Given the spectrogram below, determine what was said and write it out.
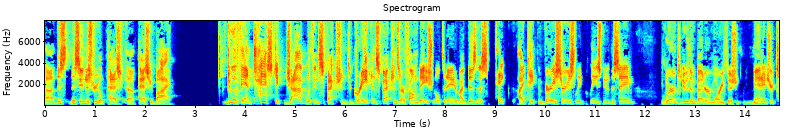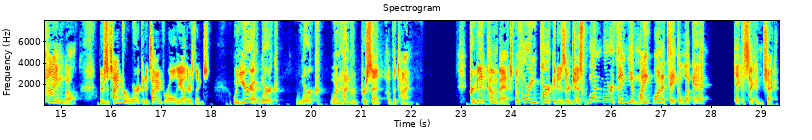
uh, this this industry will pass uh, pass you by. Do a fantastic job with inspections. Great inspections are foundational today to my business. Take I take them very seriously. Please do the same. Learn to do them better and more efficiently. Manage your time well. There's a time for work and a time for all the other things. When you're at work, work 100% of the time. Prevent comebacks. Before you park it, is there just one more thing you might want to take a look at? Take a second and check it.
